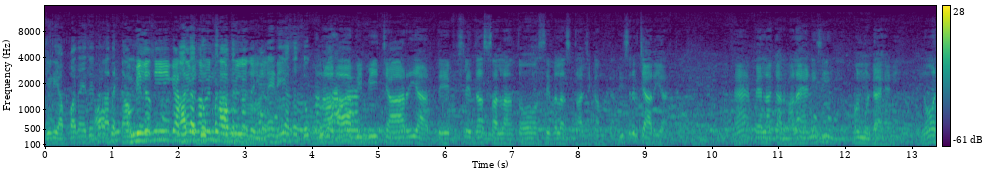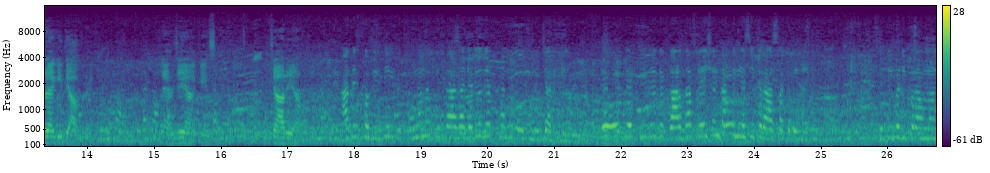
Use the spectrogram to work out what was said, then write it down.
ਜਿਹੜੀ ਆਪਾਂ ਤਾਂ ਇਹਦੇ ਤਾਂ ਤਾਂ ਕੰਮ ਉਮੀਦ ਅਸੀਂ ਇਹੀ ਕਰਦੇ ਸਾਨੂੰ ਇਨਸਾਫ ਮਿਲਣਾ ਚਾਹੀਦਾ। ਨਹੀਂ ਨਹੀਂ ਆ ਤਾਂ ਦੁੱਖ ਨਾ ਆ ਬੀਬੀ 4000 ਤੇ ਪਿਛਲੇ 10 ਸਾਲਾਂ ਤੋਂ ਸਿਵਲ ਹਸਪਤਾਲ 'ਚ ਕੰਮ ਕਰਦੀ ਸਿਰਫ 4000 ਹੈ ਪਹਿਲਾਂ ਘਰ ਵਾਲਾ ਹੈ ਨਹੀਂ ਸੀ। ਹੁਣ ਮੁੰਡਾ ਹੈ ਨਹੀਂ। ਨੋ ਰਹਿ ਗਈ ਤੇ ਆਪ ਰਹਿ ਗਈ। ਇਹੋ ਜਿਹੇ ਆ ਕੇਸ। 4000 ਆ ਦੇਖੋ ਵੀਰ ਜੀ, ਉਹਨਾਂ ਦਾ ਕੀਤਾ ਹੈਗਾ ਜਿਹੜੀ ਉਹਦੀ ਅੱਖਾਂ ਦੀ ਰੋਸ਼ਨੀ ਚੱਲ ਗਈ। ਤੇ ਉਹ ਵਿਅਕਤੀ ਦੇ ਗਲ ਦਾ ਆਪਰੇਸ਼ਨ ਤੱਕ ਨਹੀਂ ਅਸੀਂ ਕਰਾ ਸਕਦੇ ਹੈਗੇ। ਕਿੱਡੀ ਵੱਡੀ ਪ੍ਰੋਬਲਮ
